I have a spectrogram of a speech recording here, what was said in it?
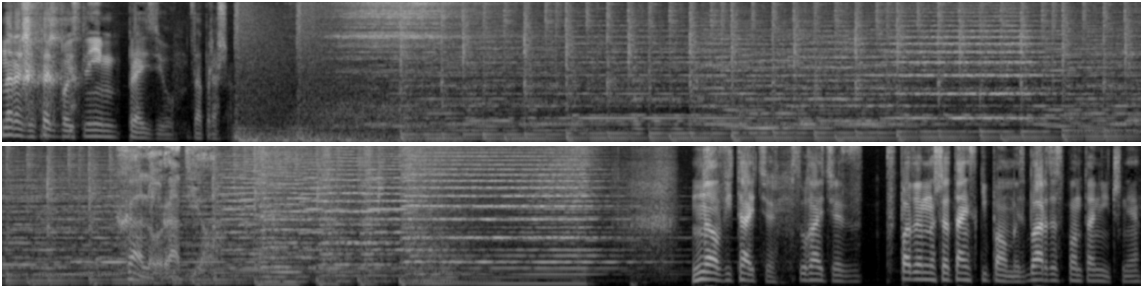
Na razie Fatboy Slim, Praise You. Zapraszam. Halo Radio. No, witajcie. Słuchajcie, wpadłem na szatański pomysł, bardzo spontanicznie,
